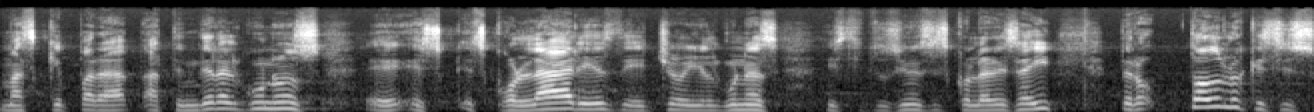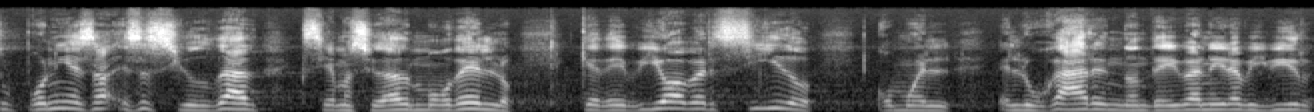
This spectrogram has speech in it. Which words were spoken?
más que para atender algunos eh, escolares, de hecho hay algunas instituciones escolares ahí, pero todo lo que se suponía, esa, esa ciudad que se llama ciudad modelo, que debió haber sido como el, el, lugar en donde iban a ir a vivir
